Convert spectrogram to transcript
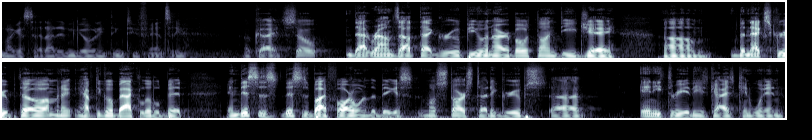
like I said, I didn't go anything too fancy. Okay, so that rounds out that group. You and I are both on DJ. Um, the next group, though, I'm gonna have to go back a little bit, and this is this is by far one of the biggest, most star-studded groups. Uh, any three of these guys can win.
